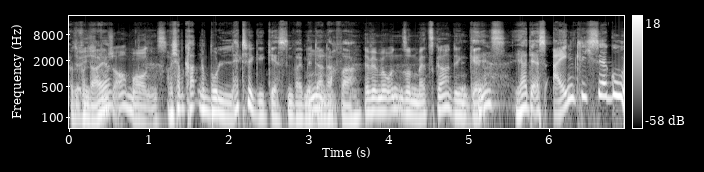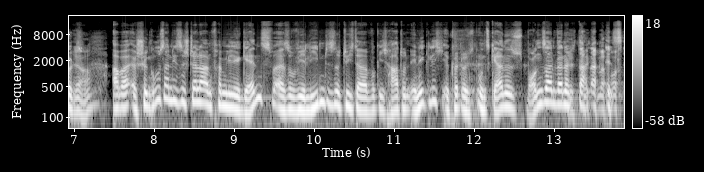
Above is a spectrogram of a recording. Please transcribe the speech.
Also von ich daher. dusche auch morgens. Aber ich habe gerade eine Bulette gegessen, weil mir danach war. Ja, wir haben ja unten so einen Metzger, den Gens. Ja, der ist eigentlich sehr gut. Ja. Aber äh, schönen Gruß an diese Stelle an Familie Gens. Also wir lieben das natürlich da wirklich hart und inniglich. Ihr könnt euch, uns gerne sponsern, wenn euch danach Genau. ist.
